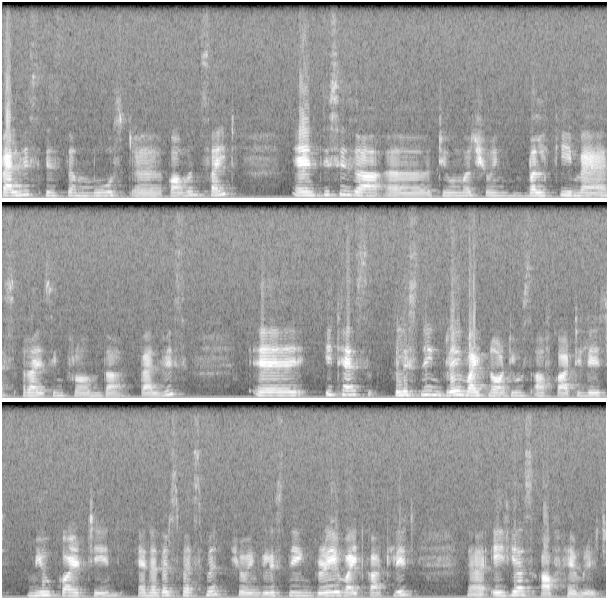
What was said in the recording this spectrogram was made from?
pelvis is the most uh, common site and this is a, a, tumor showing bulky mass rising from the pelvis. Uh, it has glistening gray white nodules of cartilage mucoid chain another specimen showing glistening gray white cartilage uh, areas of hemorrhage.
